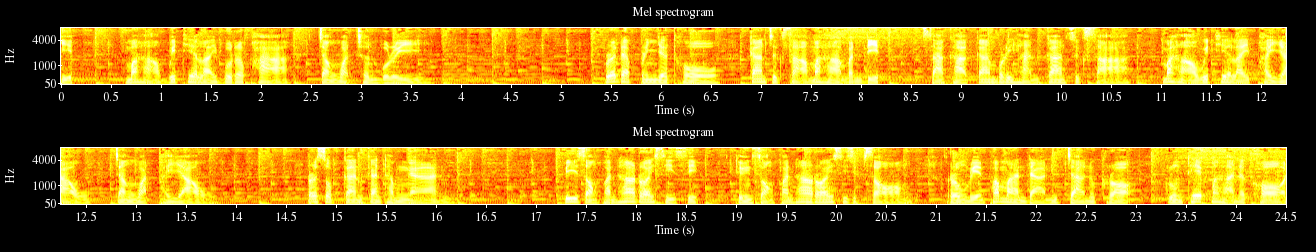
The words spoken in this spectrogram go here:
กิจ มหาวิทยาลัยบุรพา จังหวัดชนบุรี ระดับปริญญาโท การศึกษามหาบัณฑิต สาขาการบริหารการศึกษา มหาวิทยาลัยพะเยา จังหวัดพะเยา ประสบการณ์การทำงาน ปี 2540 ถึง 2542 โรงเรียนพระมารดานิจานุเคราะห์ กรุงเทพมหานคร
